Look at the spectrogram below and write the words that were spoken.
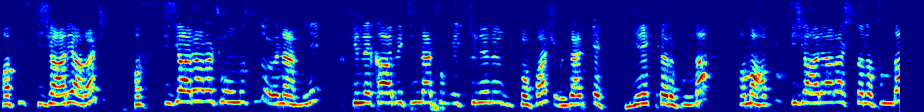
Hafif ticari araç. Hafif ticari araç olması da önemli. Çin rekabetinden çok etkileniyordu Tofaş. Özellikle binek tarafında. Ama hafif ticari araç tarafında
